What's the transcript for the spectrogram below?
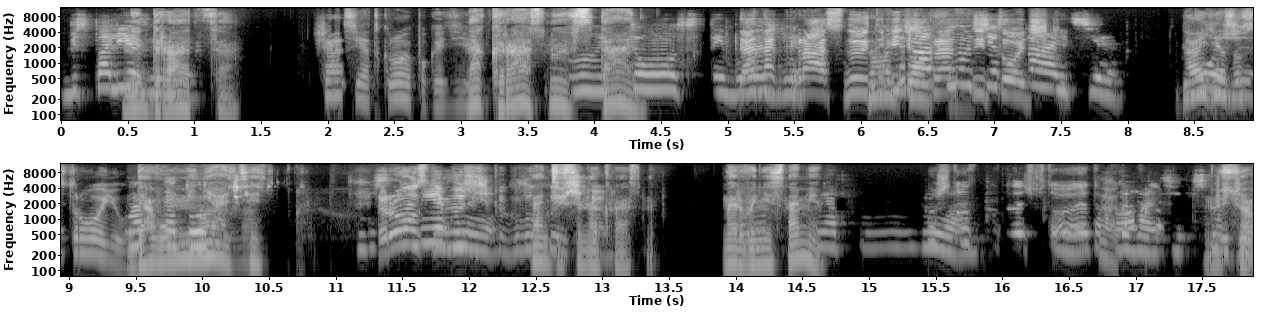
бесполезная. Не драться. Сейчас я открою, погоди. На красную Ой, встань. толстый, Да на красную, ты Да, видишь Красную красные все точки. станьте. Да я застрою. Да у это меня здесь. Роуз немножечко. Встаньте все на глупышка. красную. Мэр, вы не с нами? Ну Ну что сказать, Ну, это. Давайте. Ну Что все,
